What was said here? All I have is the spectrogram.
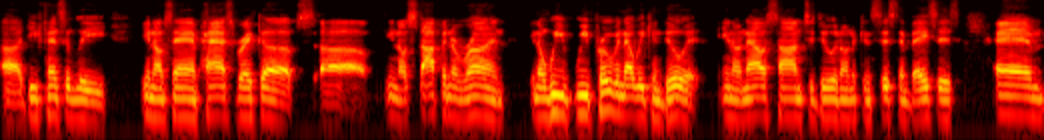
uh, defensively you know i'm saying pass breakups uh, you know stopping the run you know we we've proven that we can do it you know now it's time to do it on a consistent basis and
